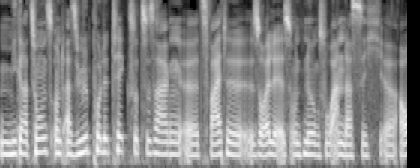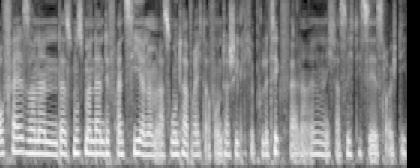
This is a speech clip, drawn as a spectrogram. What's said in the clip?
Migrations- und Asylpolitik sozusagen äh, zweite Säule ist und nirgendwo anders sich äh, aufhält, sondern das muss man dann differenzieren, wenn man das runterbricht auf unterschiedliche Politikfelder. Also wenn ich das richtig sehe, ist, glaube ich, die,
